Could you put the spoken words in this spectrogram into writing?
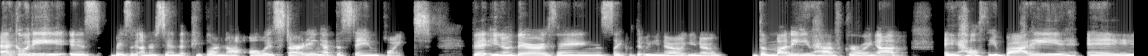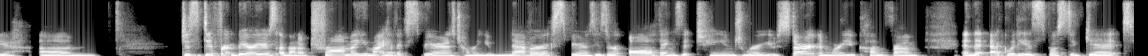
Equity is basically understand that people are not always starting at the same point. That you know there are things like that you know you know the money you have growing up, a healthy body, a um, just different barriers, amount of trauma you might have experienced, trauma you've never experienced. These are all things that change where you start and where you come from. And the equity is supposed to get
